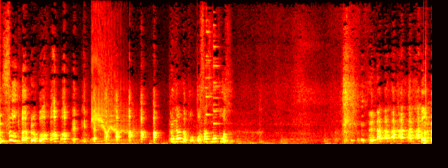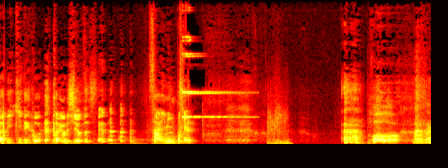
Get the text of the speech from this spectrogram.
嘘だろこれ何のポ菩薩のポーズ？鼻息でこう会話しようとしてる。催眠解ける。おおなるほどね。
